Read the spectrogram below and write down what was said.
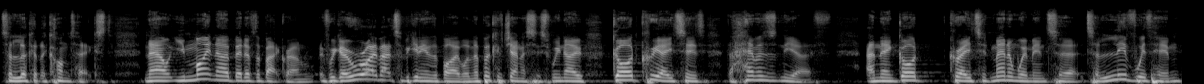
to look at the context. Now, you might know a bit of the background. If we go right back to the beginning of the Bible, in the book of Genesis, we know God created the heavens and the earth. And then God created men and women to, to live with him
